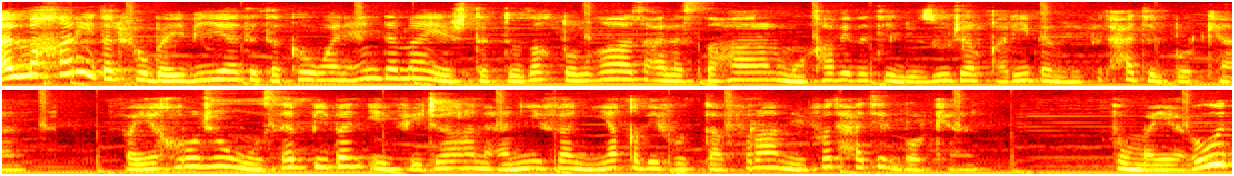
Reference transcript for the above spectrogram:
المخاريط الحبيبية تتكون عندما يشتد ضغط الغاز على الصهارة المنخفضة اللزوج القريبة من فتحة البركان فيخرج مسببا انفجارا عنيفا يقذف الطفرة من فتحة البركان. ثم يعود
